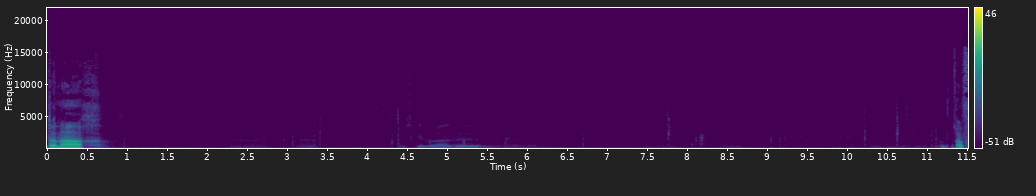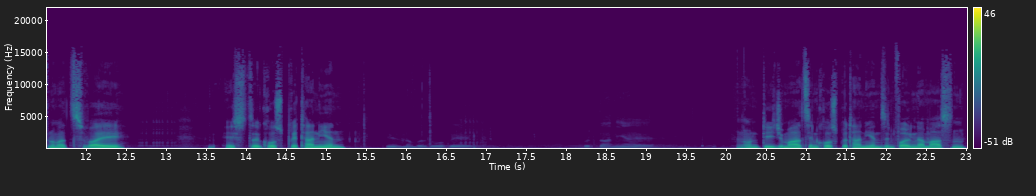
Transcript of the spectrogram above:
Danach auf Nummer 2 ist äh, Großbritannien. Und die Jamaats in Großbritannien sind folgendermaßen.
